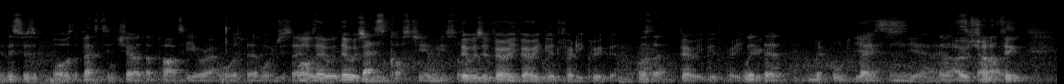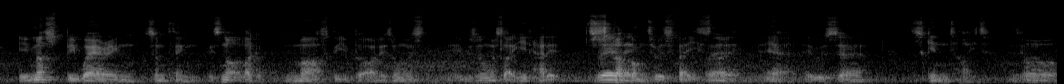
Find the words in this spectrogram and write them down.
this was what was the best in show at that party you were at? What was the what would you say? Well, was there, the there was best some- costume you saw. there was a very very good Freddy Krueger. was there Very good Freddy with Krueger. the rippled face Yes, and yeah. I was trying to think. He must be wearing something. It's not like a mask that you put on. It's almost. It was almost like he'd had it stuck Really? onto his face. Really? Like, yeah, it was uh, skin tight. As it. Oh.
